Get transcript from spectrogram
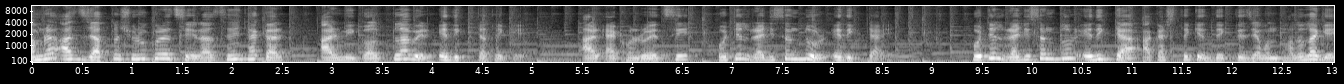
আমরা আজ যাত্রা শুরু করেছি রাজধানী ঢাকার আর্মি গল্ফ ক্লাবের এদিকটা থেকে। আর এখন রয়েছি হোটেল র্যাডিসন ব্লুর এদিকটায়। হোটেল র্যাডিসন ব্লুর এদিকটা আকাশ থেকে দেখতে যেমন ভালো লাগে,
